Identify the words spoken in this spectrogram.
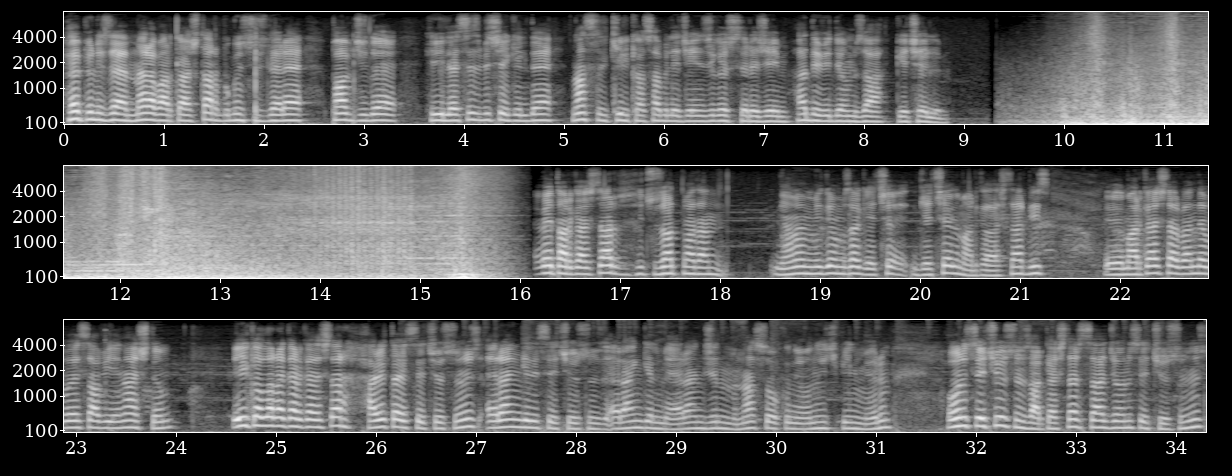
Hepinize merhaba arkadaşlar. Bugün sizlere PUBG'de hilesiz bir şekilde nasıl kill kasabileceğinizi göstereceğim. Hadi videomuza geçelim. Evet arkadaşlar hiç uzatmadan hemen videomuza geçe geçelim arkadaşlar. Biz e, arkadaşlar ben de bu hesabı yeni açtım. İlk olarak arkadaşlar haritayı seçiyorsunuz. Erangil'i seçiyorsunuz. Erangil mi Erancil mi nasıl okunuyor onu hiç bilmiyorum. Onu seçiyorsunuz arkadaşlar. Sadece onu seçiyorsunuz.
